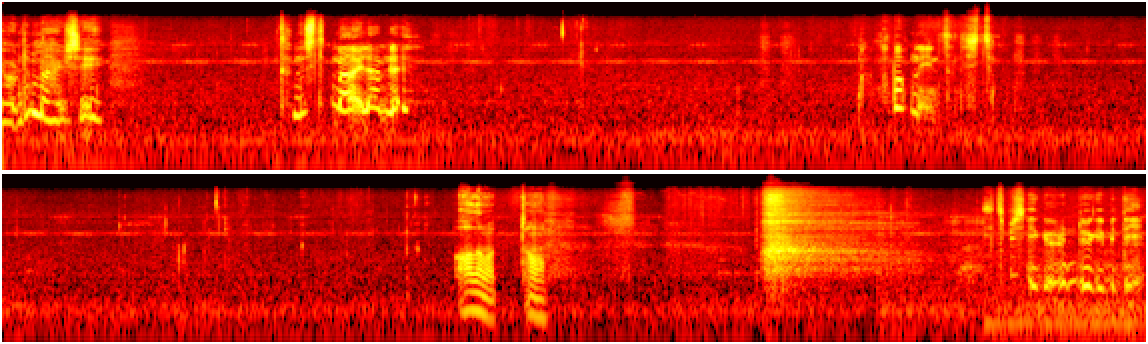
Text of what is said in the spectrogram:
Gördün mü her şeyi? Tanıştın mı ailemle? Babamla yeni tanıştım. Ağlama tamam. Hiçbir şey göründüğü gibi değil.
